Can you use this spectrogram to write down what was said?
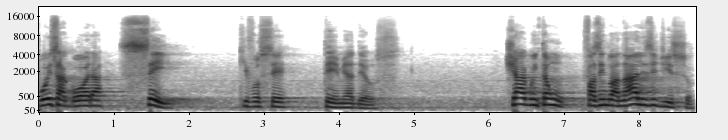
Pois agora sei que você teme a Deus. Tiago, então, fazendo análise disso,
